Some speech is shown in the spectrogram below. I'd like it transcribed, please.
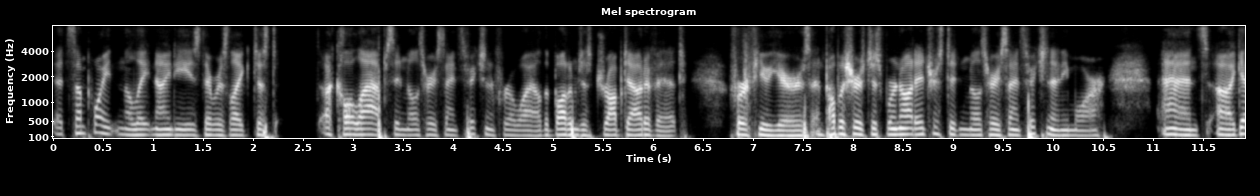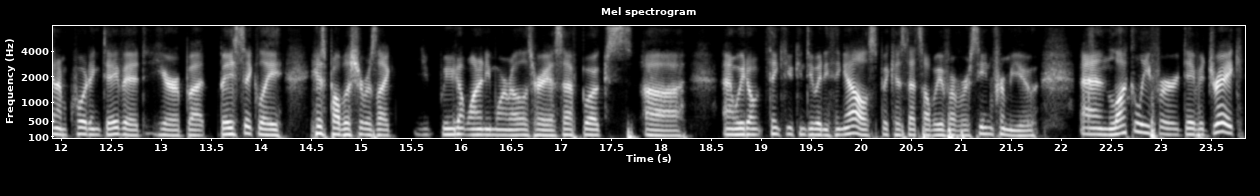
at some point in the late 90s, there was like just a collapse in military science fiction for a while. The bottom just dropped out of it for a few years, and publishers just were not interested in military science fiction anymore. And uh, again, I'm quoting David here, but basically, his publisher was like, "We don't want any more military SF books, uh, and we don't think you can do anything else because that's all we've ever seen from you." And luckily for David Drake,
